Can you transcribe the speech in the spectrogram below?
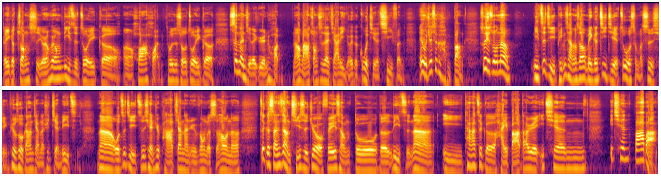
的一个装饰，有人会用栗子做一个呃花环，或者说做一个圣诞节的圆环，然后把它装饰在家里，有一个过节的气氛。诶，我觉得这个很棒。所以说呢。你自己平常的时候，每个季节做什么事情？譬如说我刚刚讲的去捡栗子，那我自己之前去爬江南云峰的时候呢，这个山上其实就有非常多的栗子。那以它这个海拔大约一千。一千八吧，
